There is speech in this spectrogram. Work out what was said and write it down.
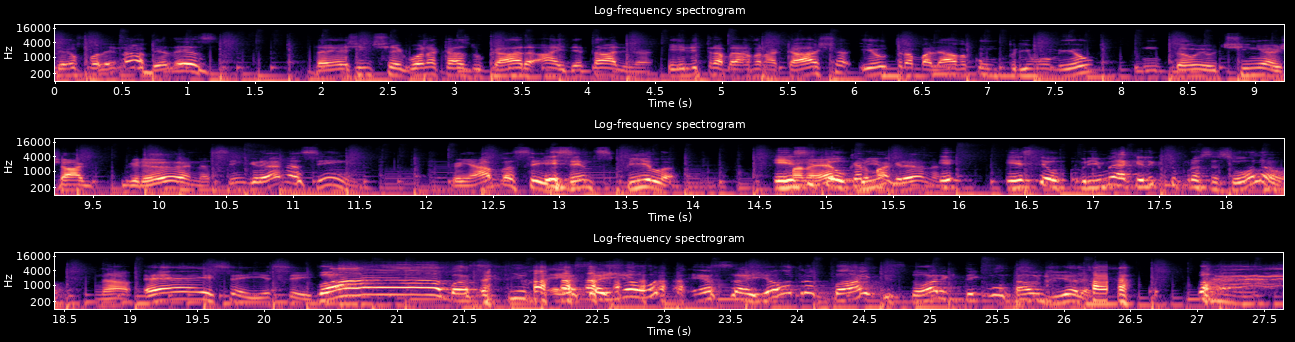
Daí eu falei, não, beleza. Daí a gente chegou na casa do cara. Ah, e detalhe, né? Ele trabalhava na caixa, eu trabalhava com um primo meu, então eu tinha já grana, assim, grana assim. Ganhava 600 esse, pila. Esse mas na época primo, era uma grana. Esse teu primo é aquele que tu processou ou não? Não, é esse aí, esse aí. Ah, mas que, essa, aí é outra, essa aí é outra baita história que tem que contar um dia, né?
